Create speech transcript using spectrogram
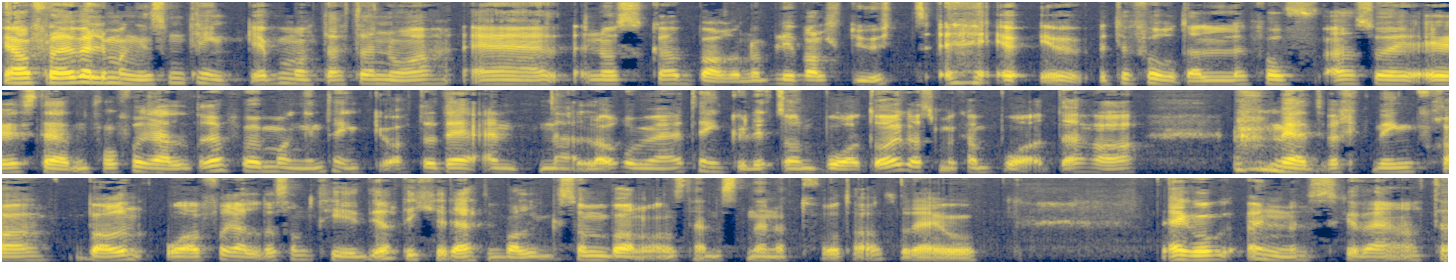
Ja, for det er veldig mange som tenker på en måte at nå, eh, nå skal barna bli valgt ut til fordel for, altså istedenfor foreldre. For mange tenker jo at det er enten eller. Og vi tenker jo litt sånn både òg. Altså vi kan både ha medvirkning fra barn og foreldre samtidig. At ikke det er et valg som barnevernstjenesten er nødt for å ta. Så det er jo Jeg òg ønsker det. At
